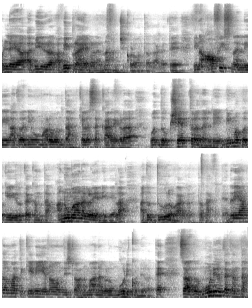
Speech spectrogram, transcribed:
ಒಳ್ಳೆಯ ಅಭಿರ, ಅಭಿಪ್ರಾಯಗಳನ್ನು ಹಂಚಿಕೊಳ್ಳುವಂಥದ್ದಾಗತ್ತೆ ಇನ್ನು ಆಫೀಸ್ನಲ್ಲಿ ಅಥವಾ ನೀವು ಮಾಡುವಂತಹ ಕೆಲಸ ಕಾರ್ಯಗಳ ಒಂದು ಕ್ಷೇತ್ರದಲ್ಲಿ ನಿಮ್ಮ ಬಗ್ಗೆ ಇರತಕ್ಕಂಥ ಅನುಮಾನಗಳೇನಿದೆಯಲ್ಲ, ಅದು ದೂರವಾಗುವಂಥದ್ದಾಗುತ್ತೆ ಅಂದರೆ ಯಾವುದೋ ಮಾತು ಕೇಳಿ ಏನೋ ಒಂದಿಷ್ಟು ಅನುಮಾನಗಳು ಮೂಡಿಕೊಂಡಿರುತ್ತೆ. ಸೊ ಅದು ಮೂಡಿರತಕ್ಕಂತಹ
